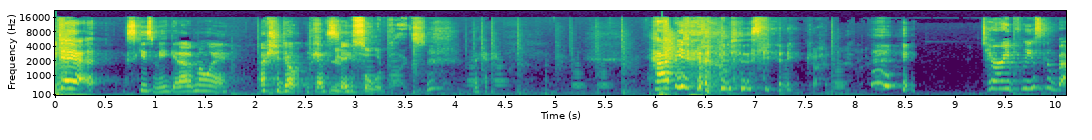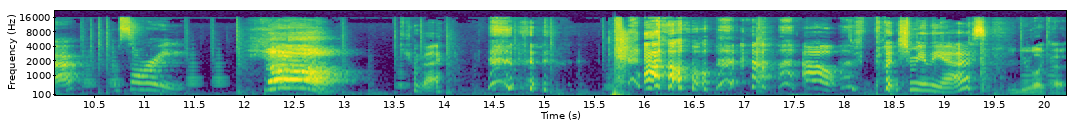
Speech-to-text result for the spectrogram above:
day. Uh, excuse me. Get out of my way. Actually, don't. You gotta stay. solar plex. Okay. Happy day. I'm just kidding. God damn it. Terry, please come back. I'm sorry. Shut up! Come back. Ow! Ow! Just punch me in the ass. You do like a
